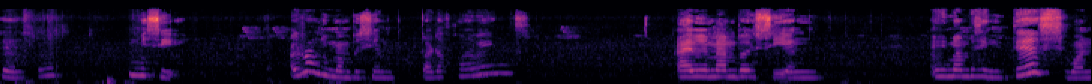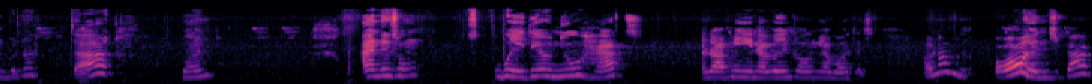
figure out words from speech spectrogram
This one. Let me see. I don't remember seeing butterfly wings. I remember seeing I remember seeing this one, but not that one. And there's one wait, there are new hats. Adopt me, you never told me about this. Oh no orange back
